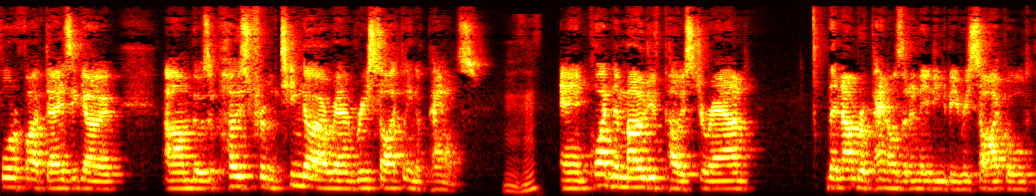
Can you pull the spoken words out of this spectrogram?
four or five days ago. Um, there was a post from Tindo around recycling of panels, mm-hmm. and quite an emotive post around the number of panels that are needing to be recycled,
